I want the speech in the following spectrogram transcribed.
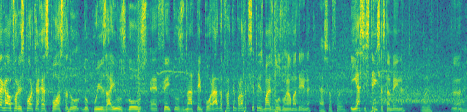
Legal, Fora Esporte, a resposta do, do quiz aí, os gols é, feitos na temporada. Foi a temporada que você fez mais gols no Real Madrid, né? Essa foi. E assistências também, né? Foi. Hã? Foi.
